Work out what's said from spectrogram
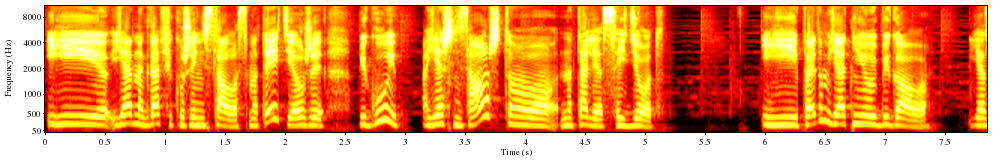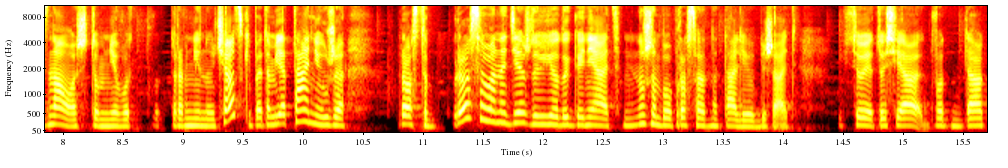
И я на график уже не стала смотреть, я уже бегу, и, а я же не знала, что Наталья сойдет. И поэтому я от нее убегала. Я знала, что мне вот, вот равнинные участки, поэтому я Тане уже просто бросила надежду ее догонять. Мне нужно было просто от Натальи убежать. И все, то есть я вот до,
